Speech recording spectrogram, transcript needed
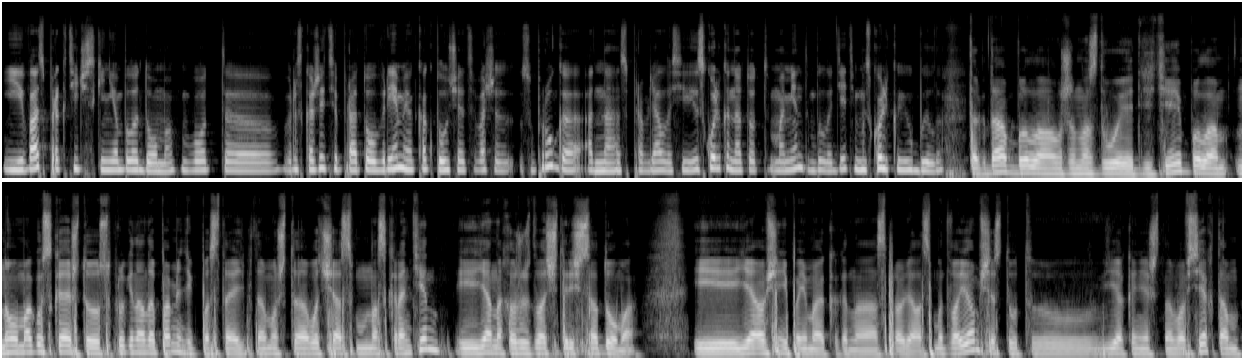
и вас практически не было дома. Вот э, расскажите про то время, как, получается, ваша супруга одна справлялась, и сколько на тот момент было детям, и сколько их было? Тогда было уже у нас двое детей было. Но могу сказать, что супруге надо памятник поставить, потому что вот сейчас у нас карантин, и я нахожусь 24 часа дома. И я вообще не понимаю, как она она справлялась. Мы вдвоем сейчас тут, э, я, конечно, во всех там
